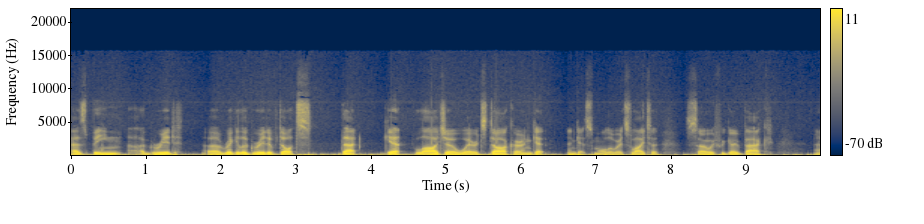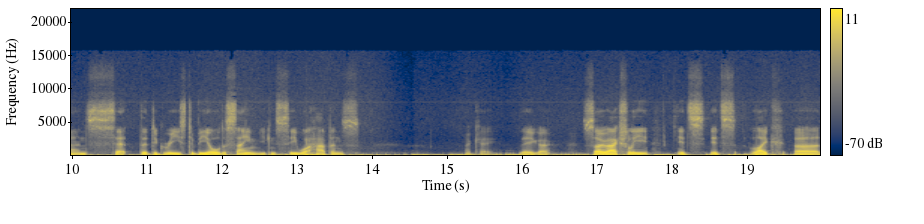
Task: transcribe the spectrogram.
as being a grid, a regular grid of dots that get larger where it's darker and get and get smaller where it's lighter. So if we go back and set the degrees to be all the same, you can see what happens. Okay, there you go. So actually, it's it's like uh,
